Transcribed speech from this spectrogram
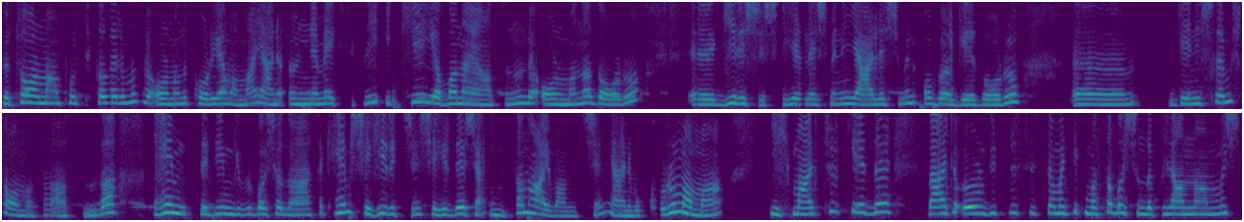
kötü orman politikalarımız ve ormanı koruyamama yani önleme eksikliği. iki yaban hayatının ve ormana doğru e, girişi, şehirleşmenin, yerleşimin o bölgeye doğru e, genişlemiş olması aslında hem dediğim gibi başa dönersek hem şehir için, şehirde yaşayan insan hayvan için yani bu korumama, ihmal Türkiye'de belki örgütlü, sistematik masa başında planlanmış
